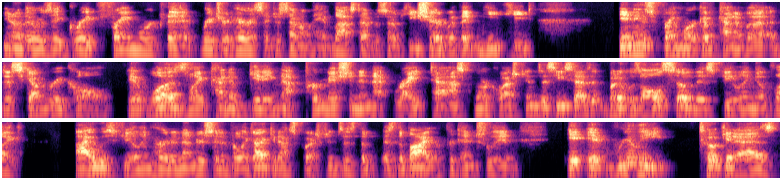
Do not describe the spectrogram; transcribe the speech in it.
you know, there was a great framework that Richard Harris, I just had on the last episode, he shared with it. And he, he, in his framework of kind of a, a, discovery call, it was like kind of getting that permission and that right to ask more questions, as he says it. But it was also this feeling of like I was feeling heard and understood, and felt like I could ask questions as the as the buyer potentially. And it, it really took it as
